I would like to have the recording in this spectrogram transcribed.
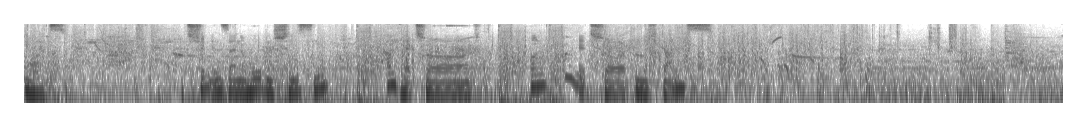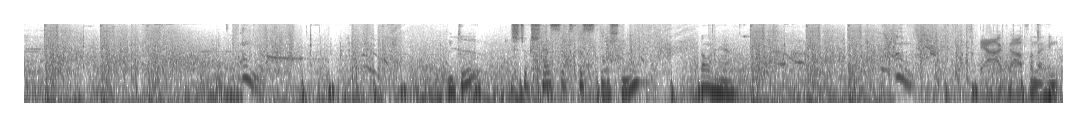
Ja, jetzt. jetzt schön in seine Hoden schießen. Und Headshot. Und Headshot. Nicht ganz. Und du, ein Stück Scheiße triffst mich, ne? Komm her. Ja, klar, von da hinten.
